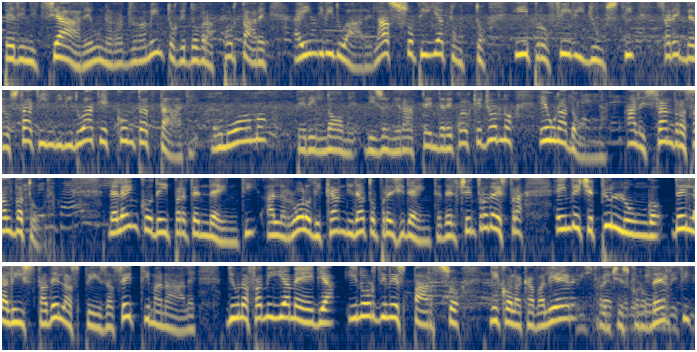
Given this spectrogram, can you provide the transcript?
per iniziare un ragionamento che dovrà portare a individuare l'assopigliatutto. I profili giusti sarebbero stati individuati e contattati. Un uomo, per il nome bisognerà attendere qualche giorno, e una donna, Alessandra Salvatore. L'elenco dei pretendenti al ruolo di candidato presidente del centrodestra è invece più lungo della lista della spesa settimanale di una famiglia media in ordine sparso Nicola Cavaliere, Francesco Roberti,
